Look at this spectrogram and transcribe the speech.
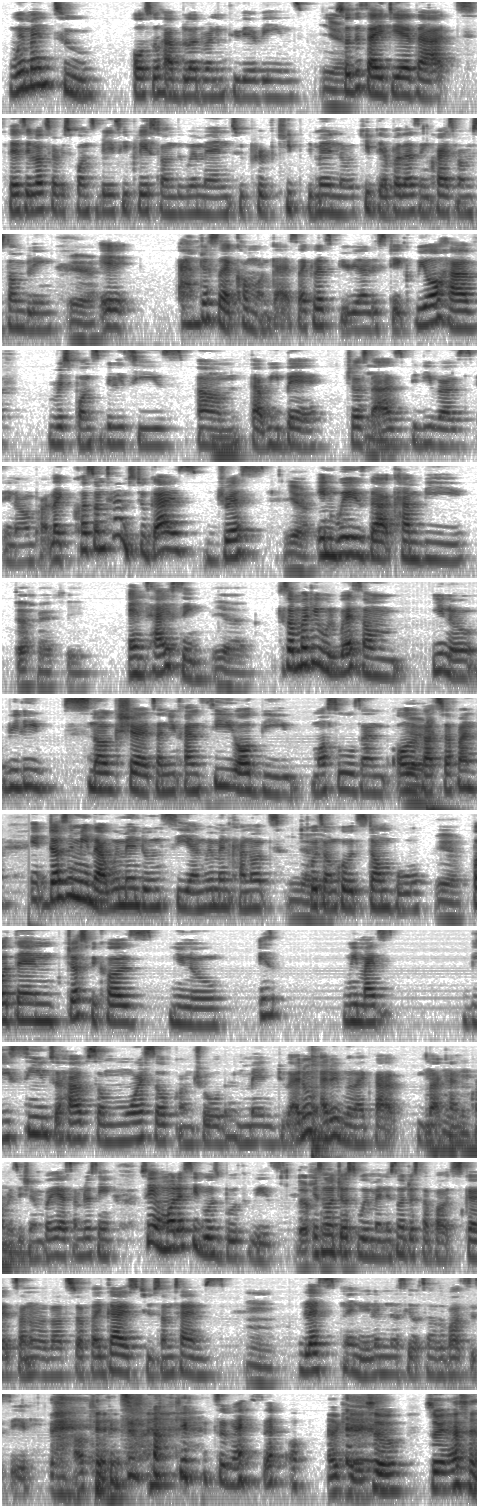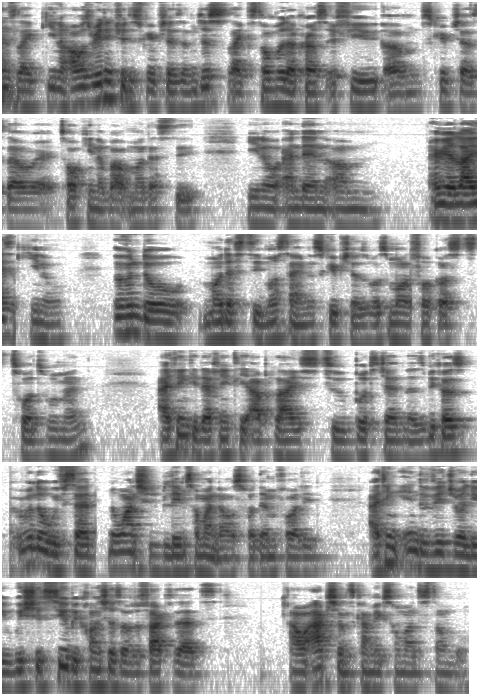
women too also have blood running through their veins. yeah So this idea that there's a lot of responsibility placed on the women to keep the men or keep their brothers in Christ from stumbling, yeah it I'm just like, come on, guys, like let's be realistic. We all have responsibilities um that we bear just Mm. as believers in our own part. Like, because sometimes two guys dress yeah in ways that can be definitely enticing. yeah Somebody would wear some, you know, really snug shirts and you can see all the muscles and all of that stuff. And it doesn't mean that women don't see and women cannot yeah quote yeah, unquote stumble. yeah But then just because, you know, it, we might be seen to have some more self control than men do. I don't I don't even like that that kind Mhm, of mhm. conversation. But yes, I'm just saying so yeah, modesty goes both ways. It's not just women, it's not just about skirts and all of that stuff. Like guys too, sometimes Mm. let's anyway, let me not say what I was about to say. I'll keep it to I'll keep it to myself. okay so so in essence like you know i was reading through the scriptures and just like stumbled across a few um scriptures that were talking about modesty you know and then um i realized you know even though modesty most times in scriptures was more focused towards women i think it definitely applies to both genders because even though we've said no one should blame someone else for them falling i think individually we should still be conscious of the fact that our actions can make someone stumble.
